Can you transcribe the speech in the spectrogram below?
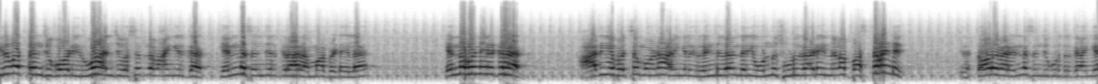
இருபத்தஞ்சு கோடி ரூபாய் அஞ்சு வருஷத்துல வாங்கியிருக்கார். என்ன செஞ்சிருக்கிறார் அம்மாப்பேட்டையில என்ன பண்ணிருக்கிறார் அதிகபட்சம் போனா அவங்களுக்கு ரெண்டு தான் தெரியும். ஒண்ணு சுடுகாடு இன்னெல்லாம் பஸ் ஸ்டாண்டு இதை தவிர வேற என்ன செஞ்சு கொடுத்துருக்காங்க?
